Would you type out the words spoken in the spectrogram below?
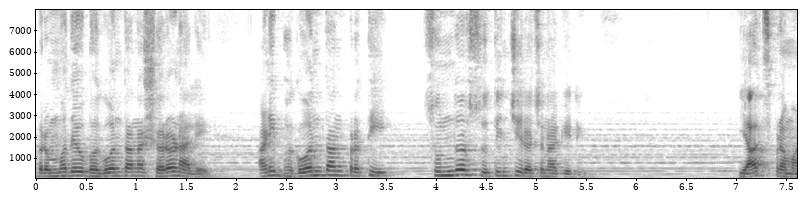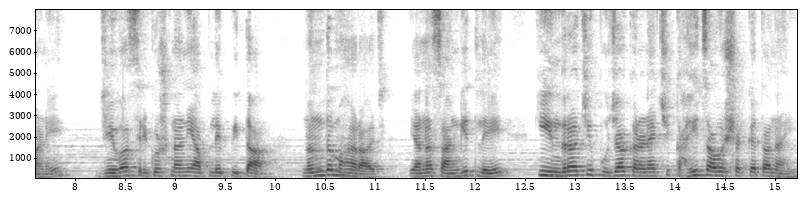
ब्रह्मदेव भगवंतांना शरण आले आणि भगवंतांप्रती सुंदर स्तुतींची रचना केली. याचप्रमाणे जेव्हा श्रीकृष्णाने आपले पिता नंद महाराज यांना सांगितले की इंद्राची पूजा करण्याची काहीच आवश्यकता नाही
